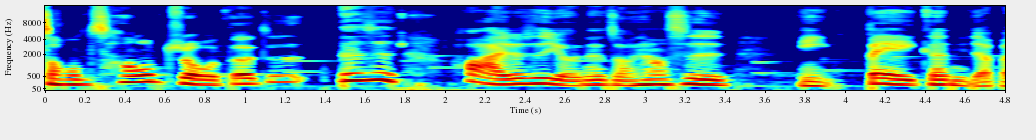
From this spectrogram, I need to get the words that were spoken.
找超久的，就是但是后来就是有那种像是你背跟你的。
